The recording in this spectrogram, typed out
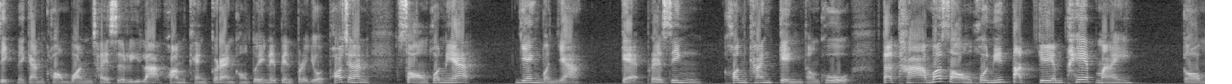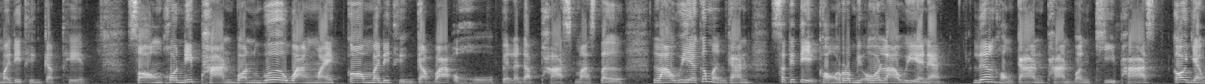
สิกในการคลองบอลใช้สรีระความแข็งแกร่งของตัวเองได้เป็นประโยชน์ เพราะฉะนั้น 2 คนนี้แย่งบอลยาก แกะเพรสซิ่งค่อนข้างเก่งทั้งคู่ แต่ถามว่า 2 คนนี้ตัดเกมเทพไหมก็ไม่ได้ถึงกับเทพ 2 คนนี้ผ่านบอลเวอร์วางไหมก็ไม่ได้ถึงกับว่า โอ้โห เป็นระดับพาสมาสเตอร์ลาเวียก็เหมือนกันสถิติของโรมิโอลาเวียเนี่ย เรื่องของการผ่านบอลคีย์พาสก็ยัง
